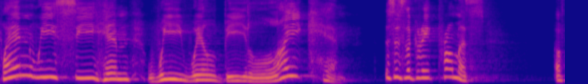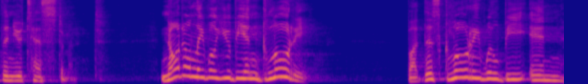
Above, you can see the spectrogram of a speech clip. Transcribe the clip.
when we see him, we will be like him. This is the great promise of the New Testament. Not only will you be in glory, but this glory will be in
